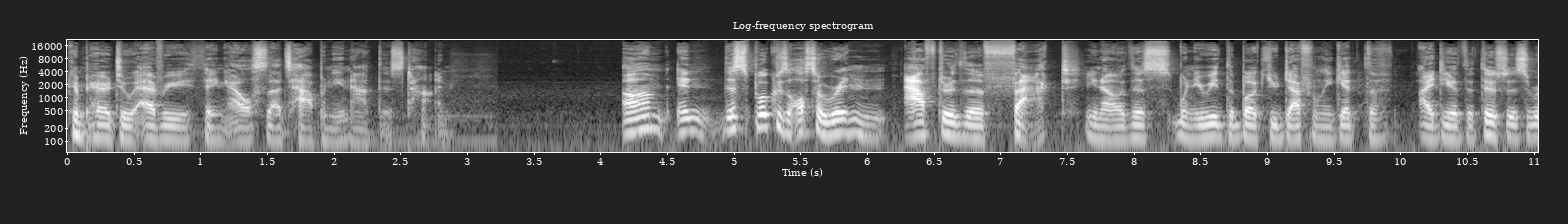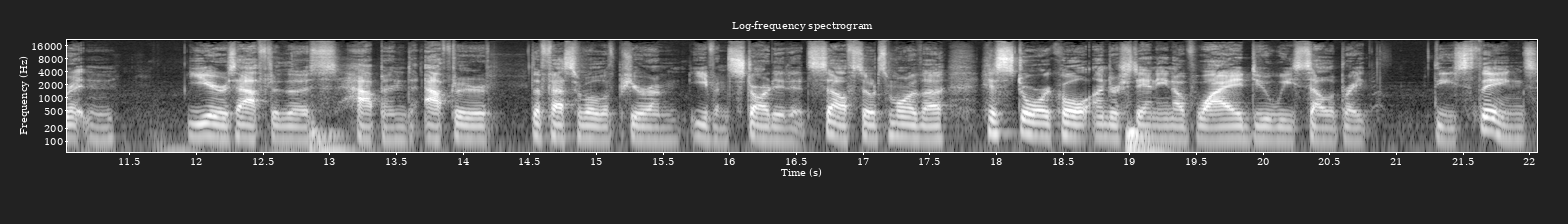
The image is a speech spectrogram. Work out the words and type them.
compared to everything else that's happening at this time. Um, and this book was also written after the fact. You know, this when you read the book, you definitely get the idea that this was written years after this happened, after the festival of Purim even started itself. So it's more of a historical understanding of why do we celebrate these things,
